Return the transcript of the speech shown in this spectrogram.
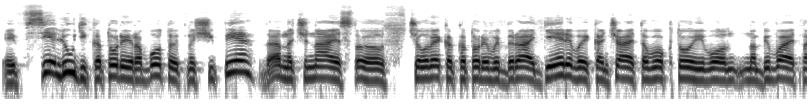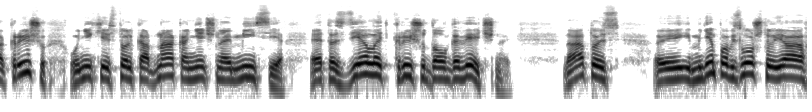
И все люди, которые работают на щипе, да, начиная с, с человека, который выбирает дерево и кончая того, кто его набивает на крышу, у них есть только одна конечная миссия – это сделать крышу долговечной. Да, то есть, и мне повезло, что я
